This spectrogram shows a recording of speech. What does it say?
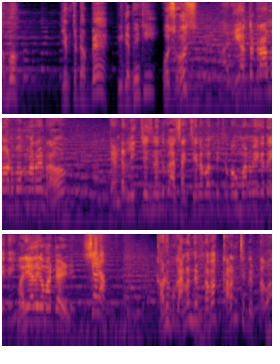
అమ్మో ఇంత డబ్బే? ఈ డబ్బేంటి? ఓ సోస్ మరీ అంత డ్రామా ఆడబోకున్నారాయణ రావు టెండర్ లీక్ చేసినందుకు ఆ సక్సేనా పంపించిన బహుమానమే కదా ఇది. మర్యాదగా మాట్లాడండి. షడా కడుపుకు అన్నం తింటున్నావా? కరెన్సీ తింటున్నావా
